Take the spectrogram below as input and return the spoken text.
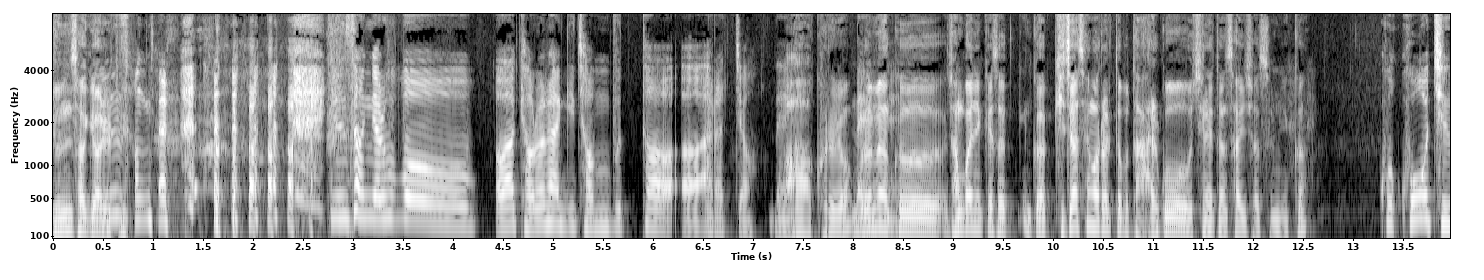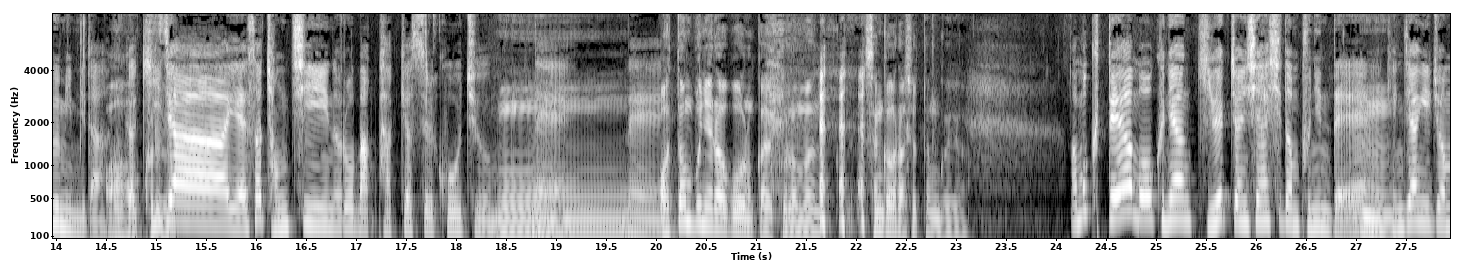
윤석열. 윤석열. 윤석열 후보와 결혼하기 전부터 어, 알았죠. 네. 아, 그래요? 네, 그러면 네. 그 장관님께서 그러니까 기자 생활할 때부터 알고 지냈던 사이셨습니까? 고, 고 즈음입니다. 아, 그러니까 그래요? 기자에서 정치인으로 막 바뀌었을 고 즈음. 음, 네. 네. 어떤 분이라고 그러니까 그러면 생각을 하셨던 거예요? 아, 뭐, 그때야 뭐 그냥 기획 전시 하시던 분인데 음. 굉장히 좀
